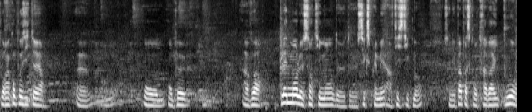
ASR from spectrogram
pour un compositeur, on, peut avoir pleinement le sentiment de s'exprimer artistiquement ce n'est pas parce qu'on travaille pour,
